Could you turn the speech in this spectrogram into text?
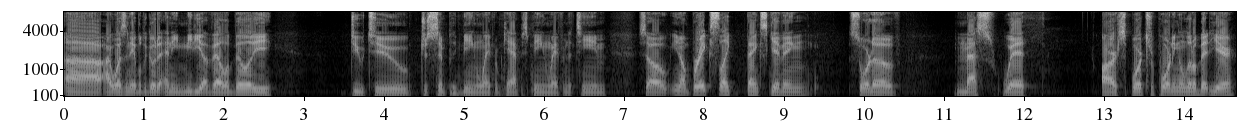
uh, I wasn't able to go to any media availability due to just simply being away from campus, being away from the team. So you know, breaks like Thanksgiving sort of mess with our sports reporting a little bit here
